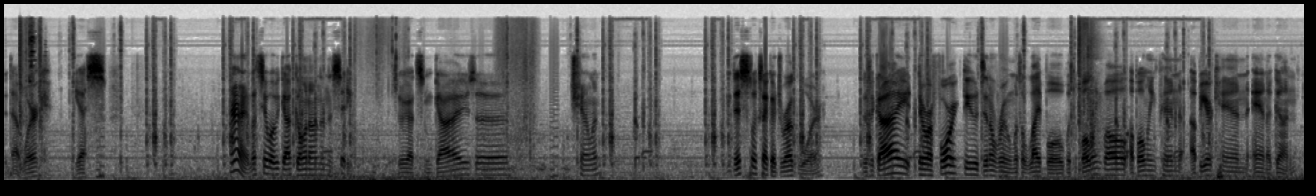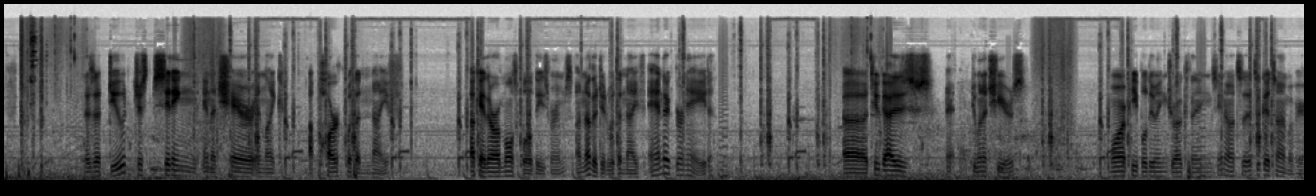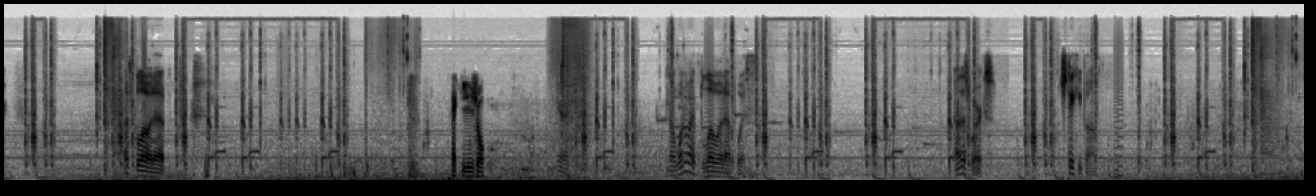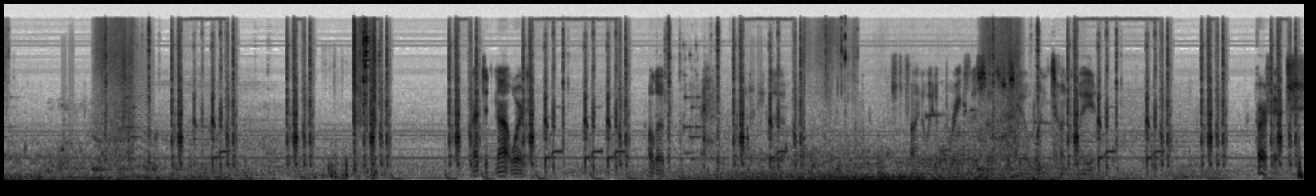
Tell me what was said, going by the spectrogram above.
Did that work? Yes. Alright, let's see what we got going on in the city. So we got some guys, uh, chilling. This looks like a drug war. There's a guy, there are four dudes in a room with a light bulb, with a bowling ball, a bowling pin, a beer can, and a gun. There's a dude just sitting in a chair in like a park with a knife. Okay, there are multiple of these rooms. Another dude with a knife and a grenade. Uh, two guys doing a cheers. More people doing drug things. You know, it's a, it's a good time over here. Let's blow it up. Like usual. Yeah. Now, what do I blow it up with? Oh, this works. Sticky bomb. That did not work. Hold up. I need to find a way to break this, so let's just get a one ton weight. Perfect.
